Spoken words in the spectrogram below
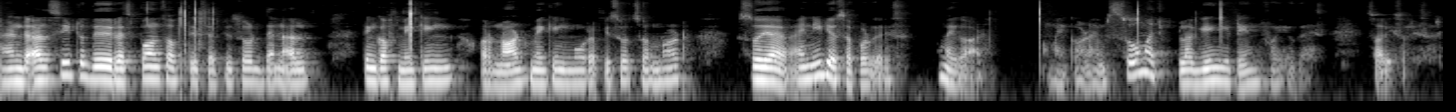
and I see to the response of this episode then I think of making or not making more episodes or not so yeah i need your support guys oh my god oh my god i'm so much plugging it in for you guys sorry sorry sorry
